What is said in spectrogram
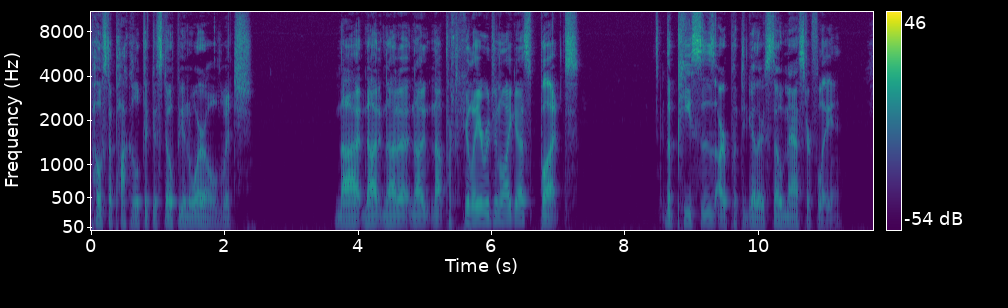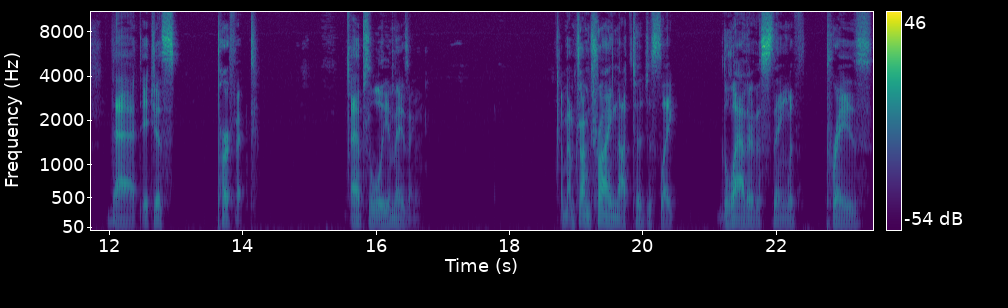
post-apocalyptic dystopian world which not not not a not not particularly original i guess but the pieces are put together so masterfully that it just perfect absolutely amazing I'm, I'm, I'm trying not to just like lather this thing with praise.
